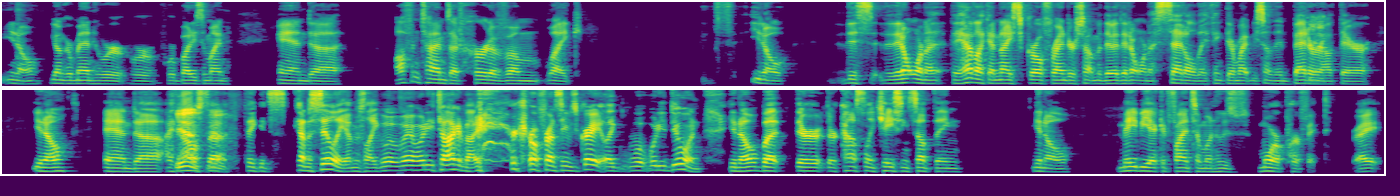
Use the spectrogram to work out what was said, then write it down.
you know, younger men who are who are, who are buddies of mine, and uh, oftentimes I've heard of them like, you know, this they don't want to. They have like a nice girlfriend or something. They they don't want to settle. They think there might be something better yeah. out there, you know. And uh, I yeah, also yeah. think it's kind of silly. I'm just like, what, what, are you talking about? Your girlfriend seems great. Like, what, what are you doing? You know, but they're they're constantly chasing something. You know, maybe I could find someone who's more perfect right?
